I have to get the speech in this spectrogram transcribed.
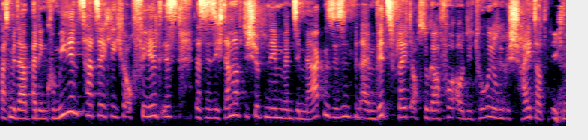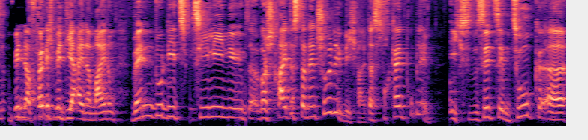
Was mir da bei den Comedians tatsächlich auch fehlt, ist, dass sie sich dann auf die Schippe nehmen, wenn sie merken, sie sind mit einem Witz vielleicht auch sogar vor Auditorium gescheitert. Ich bin da völlig mit dir einer Meinung. Wenn du die Ziellinie überschreitest, dann entschuldige dich halt. Das ist doch kein Problem. Ich sitze im Zug, äh,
